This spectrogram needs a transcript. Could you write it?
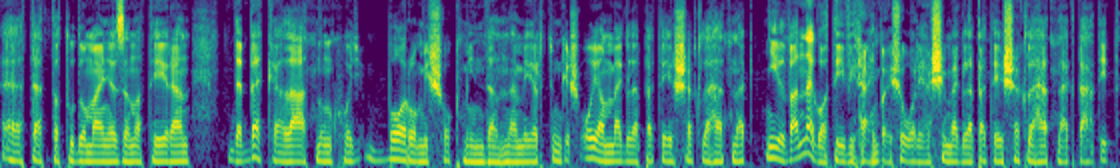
eh, tett a tudomány ezen a téren, de be kell látnunk, hogy baromi sok mindent nem értünk, és olyan meglepetések lehetnek, nyilván negatív irányba is óriási meglepetések lehetnek, tehát itt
